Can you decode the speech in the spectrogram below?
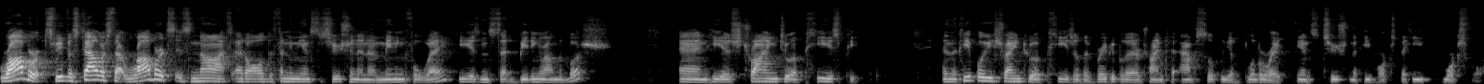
Roberts, we've established that Roberts is not at all defending the institution in a meaningful way. He is instead beating around the bush and he is trying to appease people. And the people he's trying to appease are the very people that are trying to absolutely obliterate the institution that he works that he works for.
